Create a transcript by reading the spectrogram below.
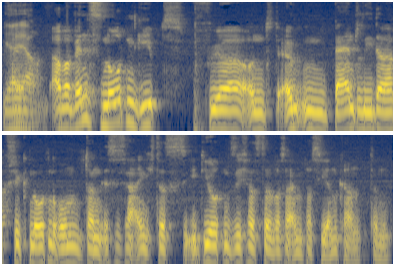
Ja, ja. Aber wenn es Noten gibt für und irgendein Bandleader schickt Noten rum, dann ist es ja eigentlich das idiotensicherste, was einem passieren kann. Dann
